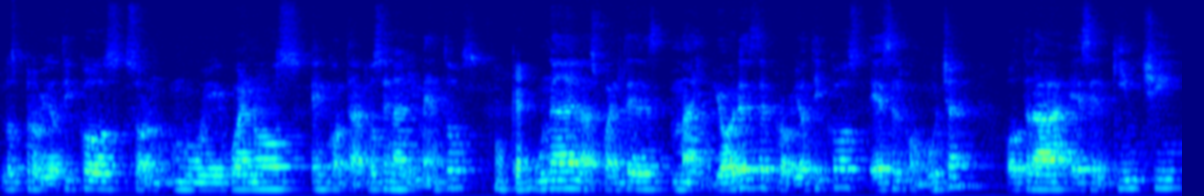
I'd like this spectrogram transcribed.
los probióticos son muy buenos encontrarlos en alimentos. Una de las fuentes mayores de probióticos es el kombucha, otra es el kimchi,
